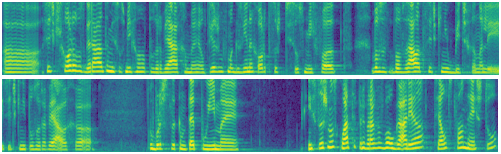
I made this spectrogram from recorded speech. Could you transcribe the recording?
а, всички хора в сградата ми се усмихваха, поздравяваха ме. Отиваш в магазина, хората също ти се усмихват. В, в залата всички ни обичаха, нали? всички ни поздравяваха. Обръщат се към теб по име. И всъщност, когато се прибрах в България, цялото това нещо,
